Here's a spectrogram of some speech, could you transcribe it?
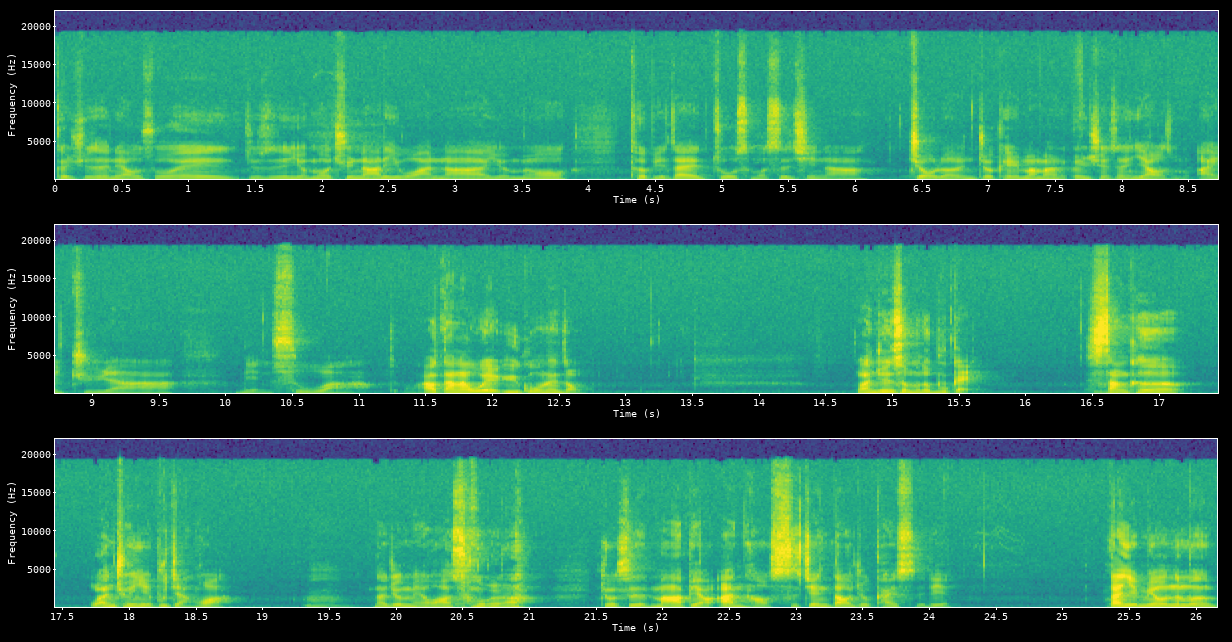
跟学生聊说，诶，就是有没有去哪里玩啊，有没有特别在做什么事情啊？久了，你就可以慢慢的跟学生要什么 IG 啊、脸书啊，啊，当然我也遇过那种完全什么都不给，上课完全也不讲话，嗯，那就没话说了，就是码表按好，时间到就开始练，但也没有那么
